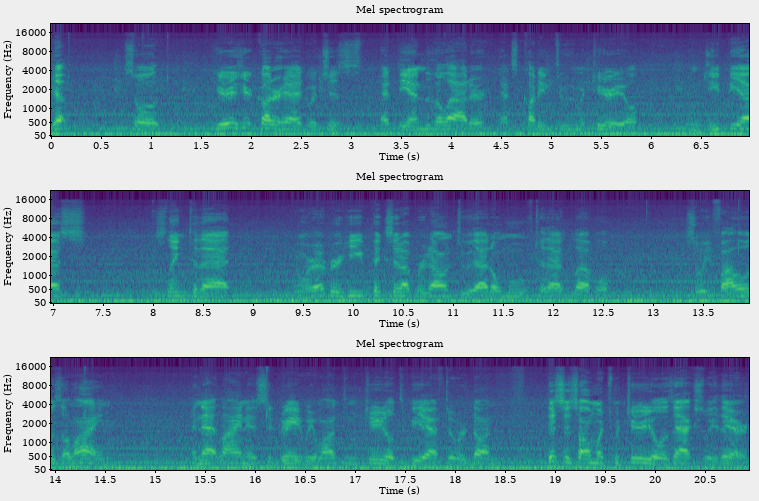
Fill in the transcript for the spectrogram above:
Yep. So here's your cutter head, which is at the end of the ladder. That's cutting through the material. And GPS is linked to that. And wherever he picks it up or down to, that'll move to that level. So he follows a line. And that line is the grade we want the material to be after we're done. This is how much material is actually there.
